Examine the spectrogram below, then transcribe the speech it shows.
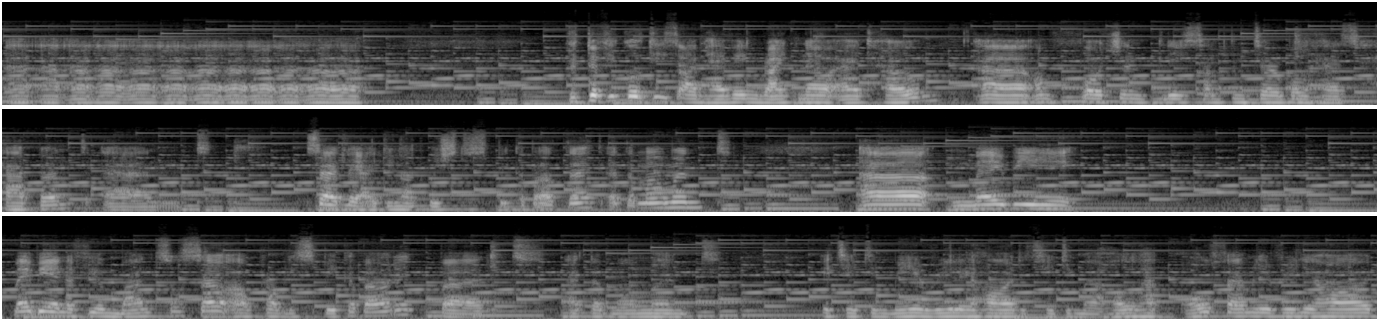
the difficulties I'm having right now at home. Uh, unfortunately, something terrible has happened, and sadly, I do not wish to speak about that at the moment. Uh, maybe, maybe in a few months or so, I'll probably speak about it. But at the moment, it's hitting me really hard. It's hitting my whole whole family really hard.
